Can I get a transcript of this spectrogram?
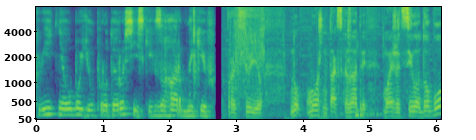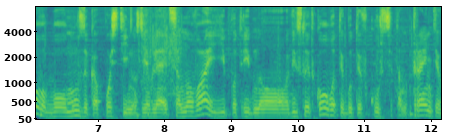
квітня у бою проти російських загарбників. Працюю, ну можна так сказати, майже цілодобово, бо музика постійно з'являється нова, її потрібно відслідковувати, бути в курсі там трендів.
